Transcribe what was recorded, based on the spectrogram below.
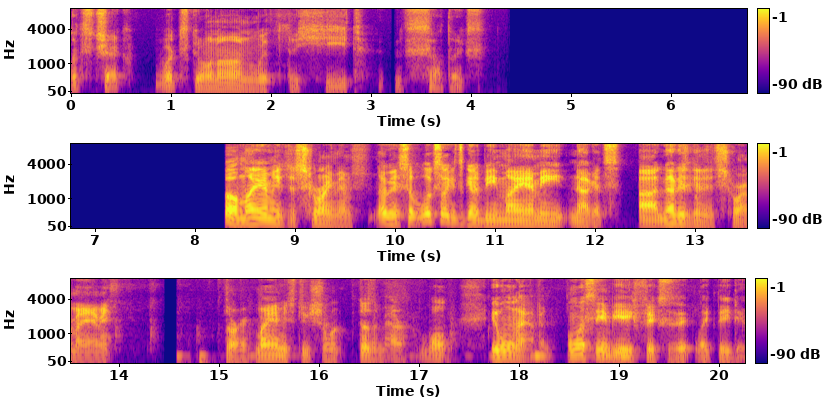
let's check what's going on with the Heat and Celtics. Oh, Miami's destroying them. Okay, so it looks like it's going to be Miami Nuggets. Uh, Nuggets going to destroy Miami. Sorry, Miami's too short. Doesn't matter. Won't it won't happen unless the NBA fixes it like they do.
